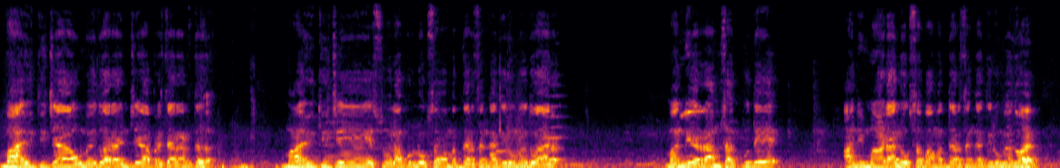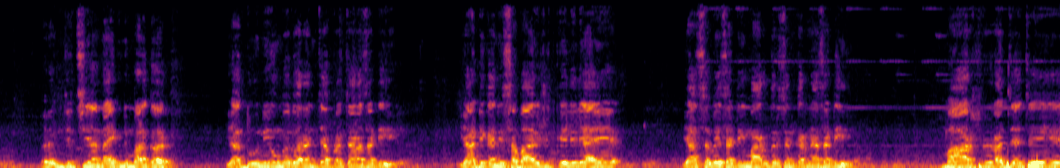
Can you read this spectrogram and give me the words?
महायुतीच्या उमेदवारांच्या प्रचारार्थ. महायुतीचे सोलापूर लोकसभा मतदारसंघातील उमेदवार माननीय राम सातपुते आणि माडा लोकसभा मतदारसंघातील उमेदवार रणजितसिंह नाईक निंबाळकर या दोन्ही उमेदवारांच्या प्रचारासाठी या ठिकाणी सभा आयोजित केलेली आहे. या सभेसाठी मार्गदर्शन करण्यासाठी महाराष्ट्र राज्याचे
